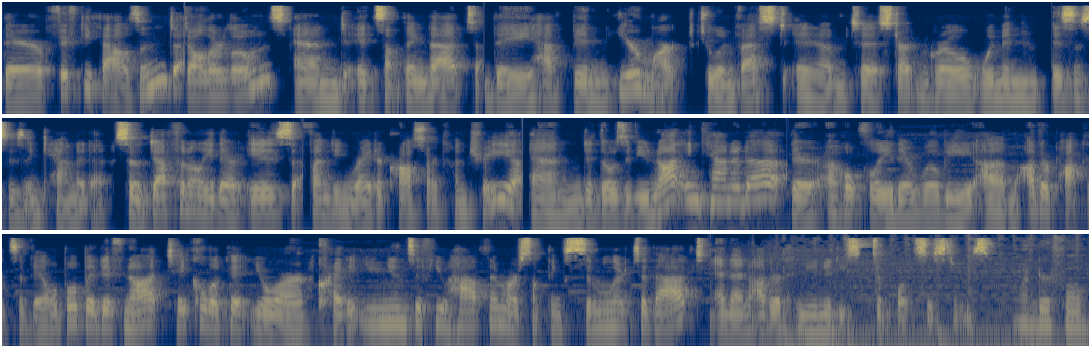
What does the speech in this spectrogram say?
They're $50,000 loans, and it's something that they have been earmarked to invest um, to start and grow women businesses in Canada. So definitely there is funding right across our country. And those of you not in Canada, Canada. There, uh, hopefully, there will be um, other pockets available. But if not, take a look at your credit unions if you have them or something similar to that, and then other community support systems. Wonderful.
